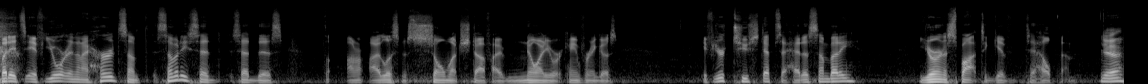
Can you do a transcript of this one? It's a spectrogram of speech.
but it's if you're and then I heard some somebody said said this. I, don't, I listen to so much stuff. I have no idea where it came from. He goes, if you're two steps ahead of somebody, you're in a spot to give to help them. Yeah.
